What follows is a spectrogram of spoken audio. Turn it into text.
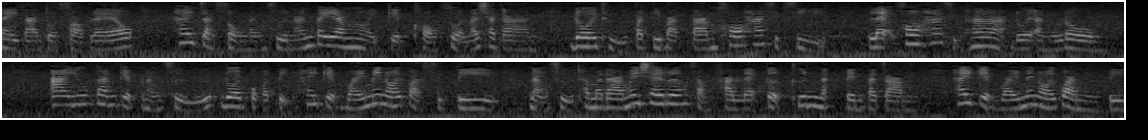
ในการตรวจสอบแล้ว ให้จัดส่งหนังสือนั้นไปยังหน่วยเก็บของส่วนราชการ โดยถือปฏิบัติตามข้อ 54 และข้อ 55 โดยอนุโลมอายุการเก็บหนังสือโดยปกติให้เก็บไว้ไม่น้อยกว่า 10 ปี หนังสือธรรมดาไม่ใช่เรื่องสำคัญและเกิดขึ้นเป็นประจำ ให้เก็บไว้ไม่น้อยกว่า 1 ปี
